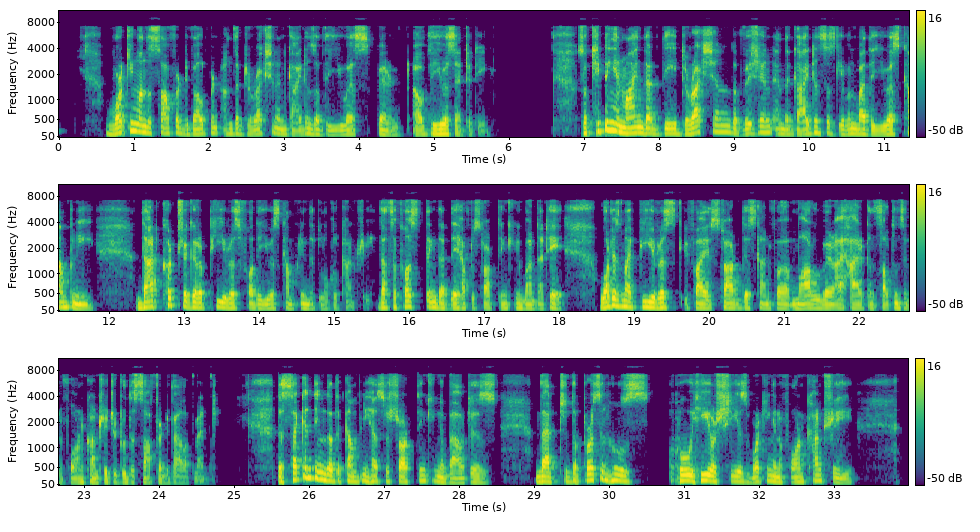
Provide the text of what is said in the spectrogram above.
working on the software development under direction and guidance of the US parent of the US entity. So keeping in mind that the direction, the vision, and the guidance is given by the US company, that could trigger a PE risk for the US company in that local country. That's the first thing that they have to start thinking about that, hey, what is my PE risk if I start this kind of a model where I hire consultants in a foreign country to do the software development? The second thing that the company has to start thinking about is that the person who's who he or she is working in a foreign country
